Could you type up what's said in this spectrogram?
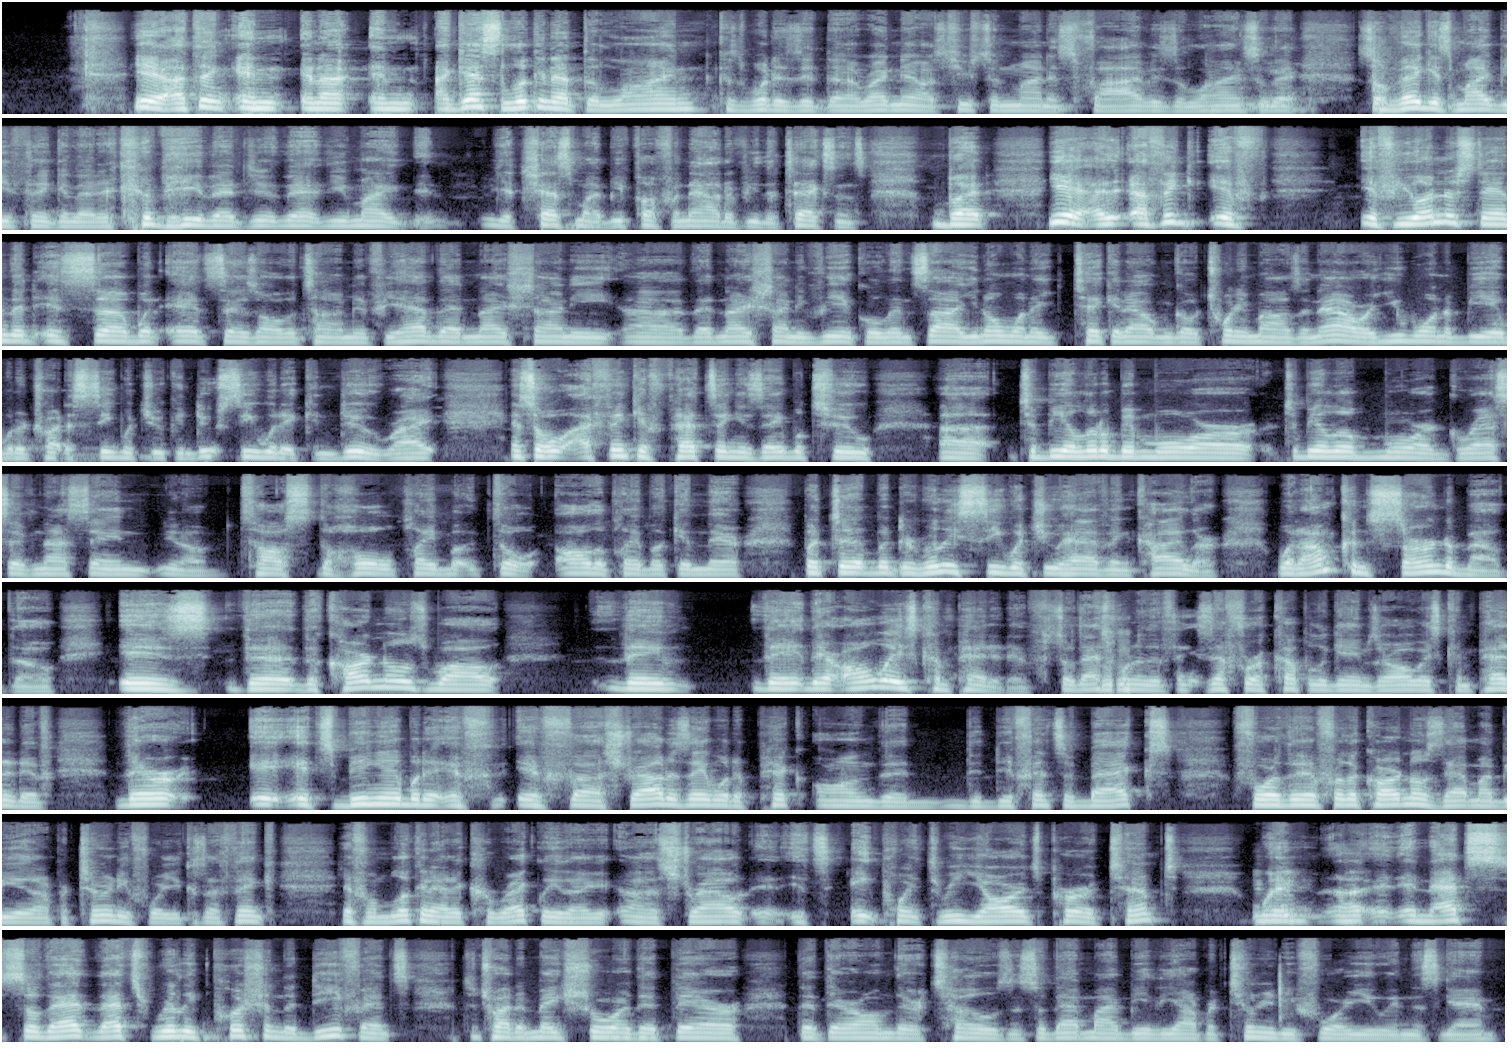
Yeah, I think, and and I and I guess looking at the line because what is it uh, right now? It's Houston minus five is the line, so that so Vegas might be thinking that it could be that you that you might your chest might be puffing out if you're the Texans, but yeah, I, I think if if you understand that it's uh, what Ed says all the time, if you have that nice shiny uh, that nice shiny vehicle inside, you don't want to take it out and go 20 miles an hour. You want to be able to try to see what you can do, see what it can do, right? And so I think if Petzing is able to uh, to be a little bit more to be a little more aggressive, not saying you know toss the whole playbook, to all the playbook in there, but to but to really see what you have in Kyler. What I'm concerned about though is the the Cardinals, while they they they're always competitive. So that's one of the things. That for a couple of games, they're always competitive. They're it's being able to if if uh, Stroud is able to pick on the the defensive backs for the for the Cardinals, that might be an opportunity for you because I think if I'm looking at it correctly, like uh, Stroud, it's 8.3 yards per attempt when uh, and that's so that that's really pushing the defense to try to make sure that they're that they're on their toes, and so that might be the opportunity for you in this game.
